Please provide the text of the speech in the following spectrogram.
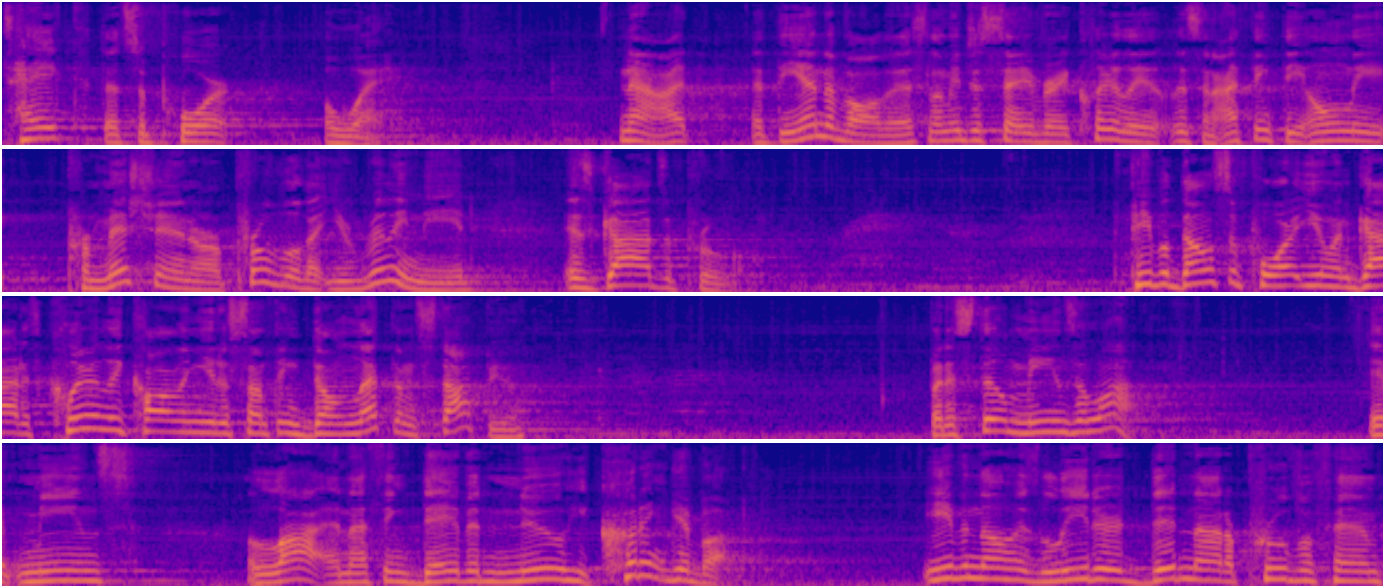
take that support away. Now, at, the end of all this, let me just say very clearly listen, I think the only permission or approval that you really need is God's approval. If people don't support you and God is clearly calling you to something, don't let them stop you. But it still means a lot. It means a lot. And I think David knew he couldn't give up. Even though his leader did not approve of him,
